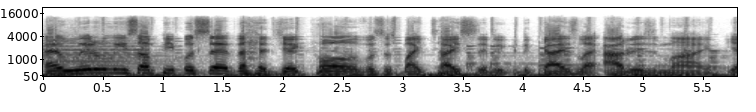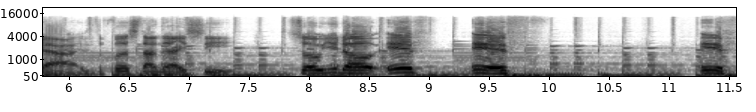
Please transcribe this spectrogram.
And literally, some people said that Jake Paul versus Mike Tyson, the, the guy's like out of his mind. Yeah, it's the first time that I see. So you know, if if if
